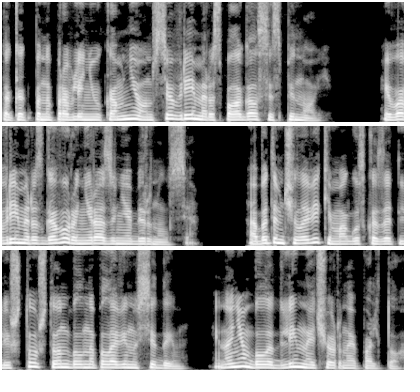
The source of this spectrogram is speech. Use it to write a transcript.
так как по направлению ко мне он все время располагался спиной и во время разговора ни разу не обернулся. Об этом человеке могу сказать лишь то, что он был наполовину седым, и на нем было длинное черное пальто.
